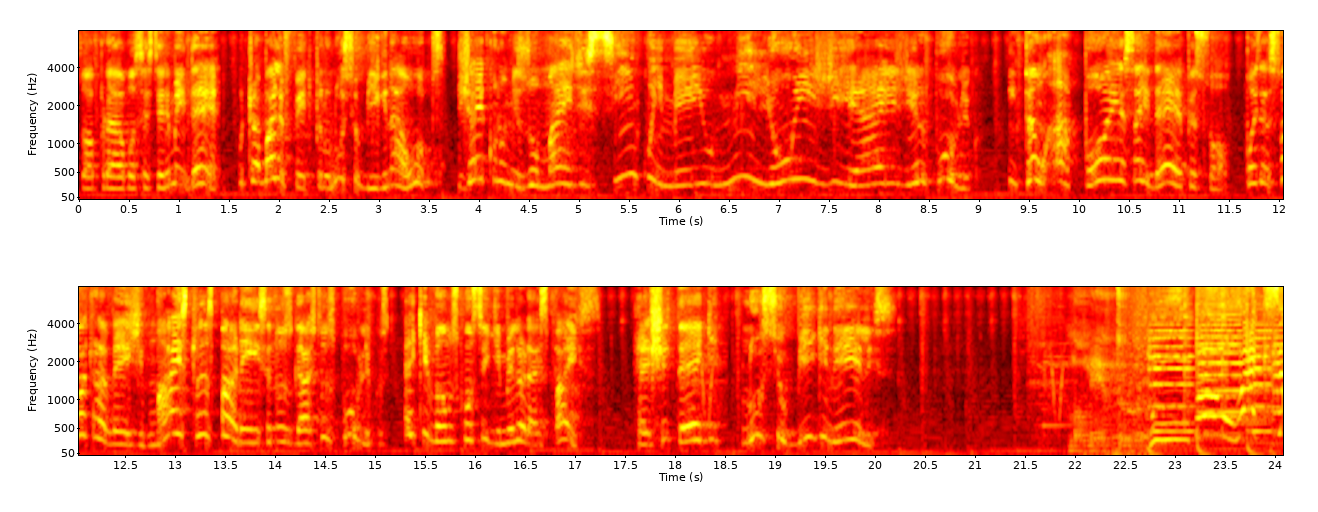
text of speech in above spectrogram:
Só para vocês terem uma ideia, o trabalho feito pelo Lúcio Big na UPS já economizou mais de 5,5 milhões de reais de dinheiro público. Então apoie essa ideia, pessoal, pois é só através de mais transparência nos gastos públicos é que vamos conseguir melhorar esse país. Hashtag Lúcio Big neles. Momento. Hexa!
